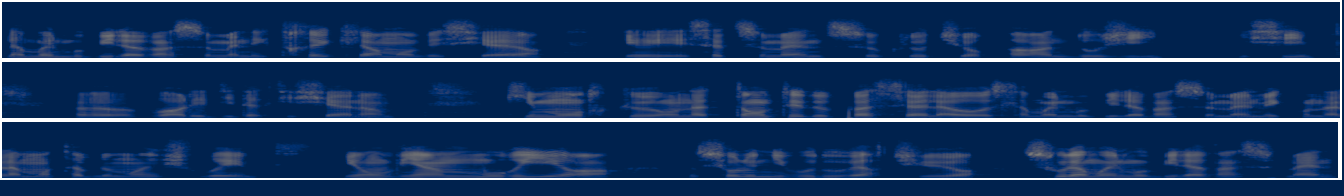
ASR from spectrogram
la moyenne mobile à 20 semaines est très clairement baissière, et cette semaine se clôture par un doji, ici, euh, voire les didacticiels, hein, qui montre qu'on a tenté de passer à la hausse la moyenne mobile à 20 semaines, mais qu'on a lamentablement échoué, et on vient mourir sur le niveau d'ouverture, sous la moyenne mobile à 20 semaines,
